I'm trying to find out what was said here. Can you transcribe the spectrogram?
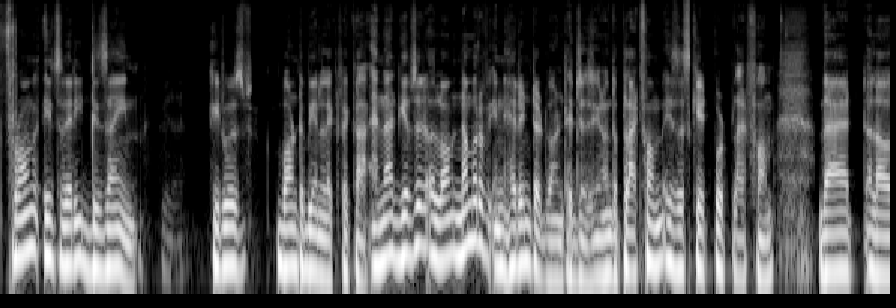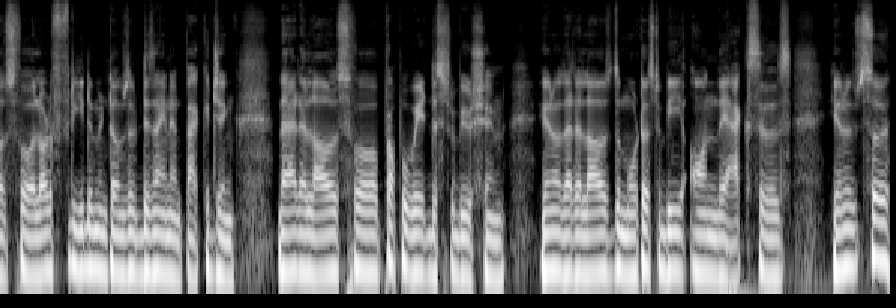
from its very design. Yeah. It was born to be an electric car, and that gives it a long number of inherent advantages. You know, the platform is a skateboard platform that allows for a lot of freedom in terms of design and packaging, that allows for proper weight distribution. You know, that allows the motors to be on the axles. You know, so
